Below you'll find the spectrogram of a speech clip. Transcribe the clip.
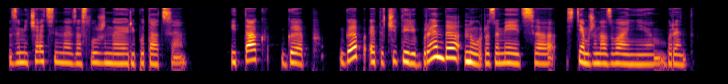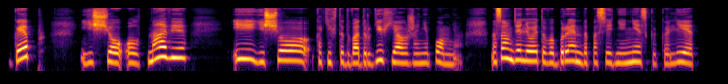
замечательная заслуженная репутация. Итак, Gap. Gap — это четыре бренда, ну, разумеется, с тем же названием бренд Gap, еще Old Navy и еще каких-то два других, я уже не помню. На самом деле у этого бренда последние несколько лет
